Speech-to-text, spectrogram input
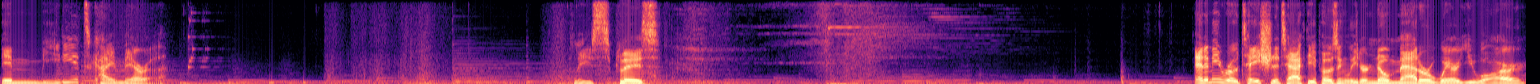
Immediate Chimera. Please, please. Enemy rotation attack the opposing leader no matter where you are.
